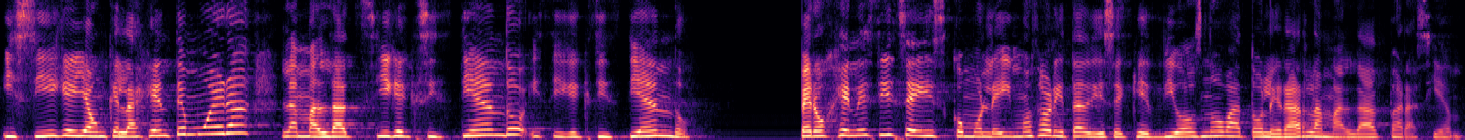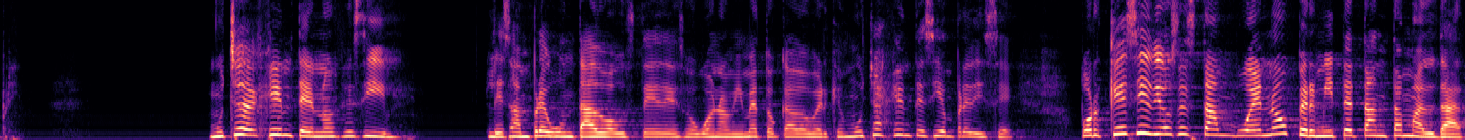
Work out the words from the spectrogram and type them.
y sigue y aunque la gente muera, la maldad sigue existiendo y sigue existiendo. Pero Génesis 6, como leímos ahorita, dice que Dios no va a tolerar la maldad para siempre. Mucha gente, no sé si les han preguntado a ustedes, o bueno, a mí me ha tocado ver que mucha gente siempre dice, ¿por qué si Dios es tan bueno permite tanta maldad?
